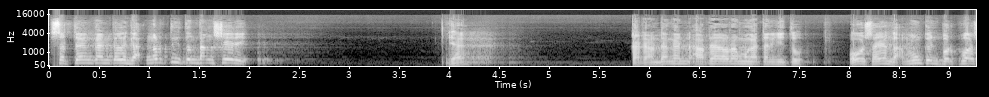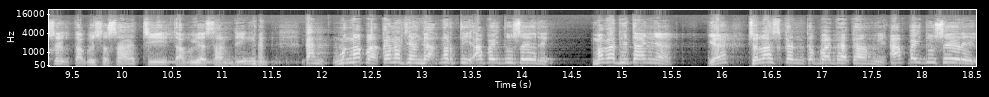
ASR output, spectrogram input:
sedangkan kalian nggak ngerti tentang syirik. Ya, kadang-kadang kan ada orang mengatakan gitu. Oh saya nggak mungkin syirik, tapi sesaji, tapi ya sandingan. Kan mengapa? Karena dia nggak ngerti apa itu syirik. Maka ditanya, Ya, jelaskan kepada kami apa itu syirik.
